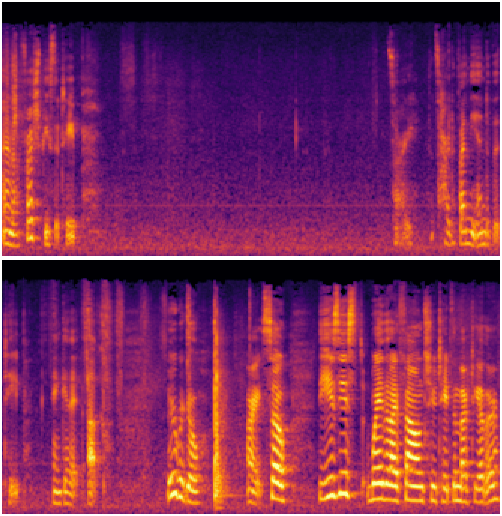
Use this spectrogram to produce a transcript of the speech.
and a fresh piece of tape. Sorry, it's hard to find the end of the tape and get it up. There we go. All right, so the easiest way that I found to tape them back together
